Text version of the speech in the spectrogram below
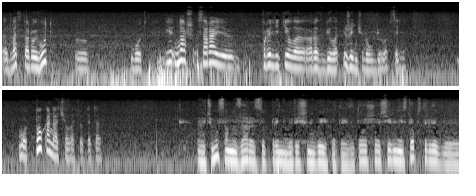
Э, 22 год. э, вот. И наш сарай прилетело, разбило, и женщину убила в селе. Вот, только началось вот это. Е, Чому саме зараз от прийняли рішення виїхати? За того, що щільність обстрілів е,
